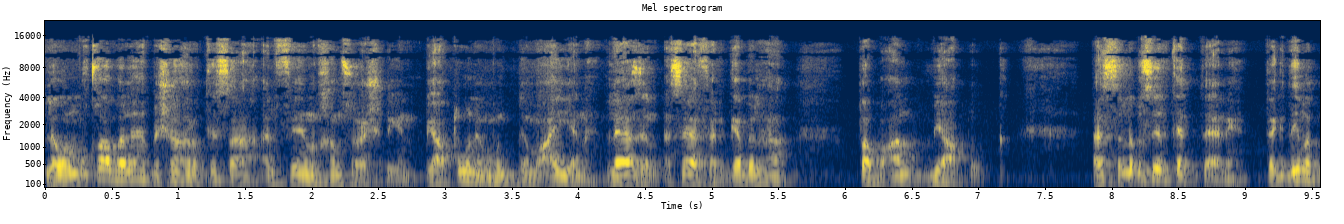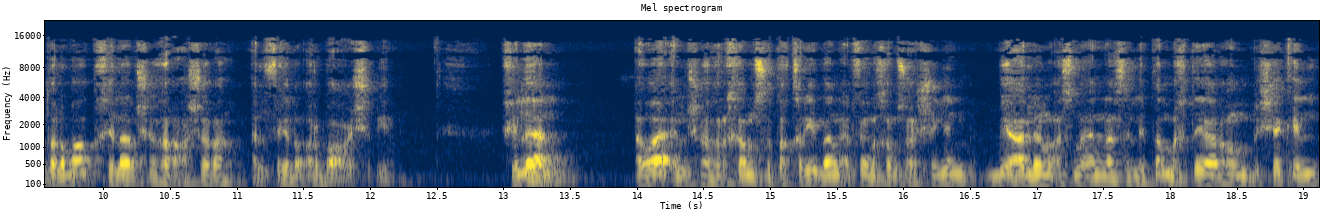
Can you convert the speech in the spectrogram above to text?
لو المقابلة بشهر 9 2025 بيعطوني مدة معينة لازم أسافر قبلها طبعا بيعطوك. هسا اللي بصير كالتالي. تقديم الطلبات خلال شهر 10 2024 خلال أوائل شهر 5 تقريبا 2025 بيعلنوا أسماء الناس اللي تم اختيارهم بشكل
